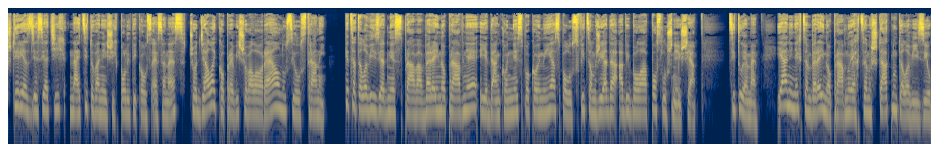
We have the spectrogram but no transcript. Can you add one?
štyria z desiatich najcitovanejších politikov z SNS, čo ďaleko prevyšovalo reálnu silu strany. Keď sa televízia dnes správa verejnoprávne, je Danko nespokojný a spolu s Ficom žiada, aby bola poslušnejšia. Citujeme. Ja ani nechcem verejnoprávnu, ja chcem štátnu televíziu.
